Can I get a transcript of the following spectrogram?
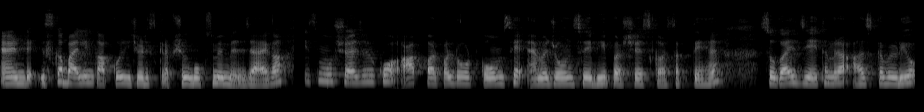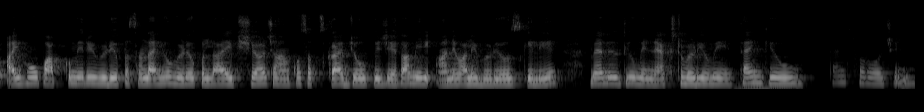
एंड इसका बाय लिंक आपको नीचे डिस्क्रिप्शन बॉक्स में मिल जाएगा। इस मॉइस्चराइजर को आप पर्पल डॉट कॉम से अमेजोन से भी परचेस कर सकते हैं। सो गाइज़ ये था मेरा आज का वीडियो आई होप आपको मेरी वीडियो पसंद आई हो, वीडियो को लाइक, शेयर, चैनल को सब्सक्राइब ज़रूर कीजिएगा मेरी आने वाली वीडियोज़ के लिए। मैं मिलती हूँ मेरी नेक्स्ट वीडियो में। Thank you. Thanks for watching.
